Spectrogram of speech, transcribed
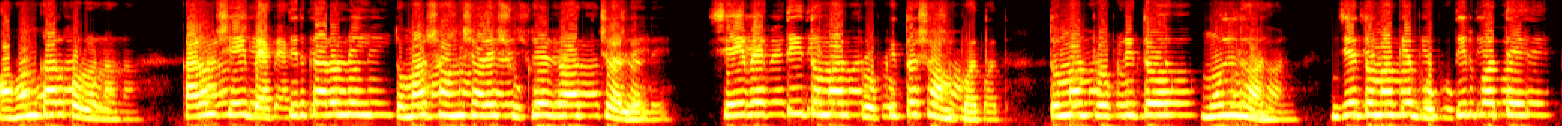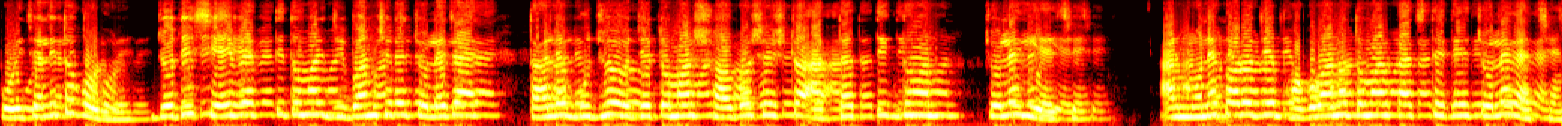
অহংকার করো না। কারণ সেই ব্যক্তির কারণেই তোমার সংসারে সুখের রথ চলে। সেই ব্যক্তি তোমার প্রকৃত সম্পদ। তোমার প্রকৃত মূলধন যে তোমাকে ভক্তির পথে পরিচালিত করবে। যদি সেই ব্যক্তি তোমার জীবন ছেড়ে চলে যায়, তাহলে বুঝো যে তোমার সর্বশ্রেষ্ঠ আধ্যাত্মিক ধন চলে গিয়েছে। আর মনে করো যে ভগবানও তোমার কাছ থেকে চলে গেছেন।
